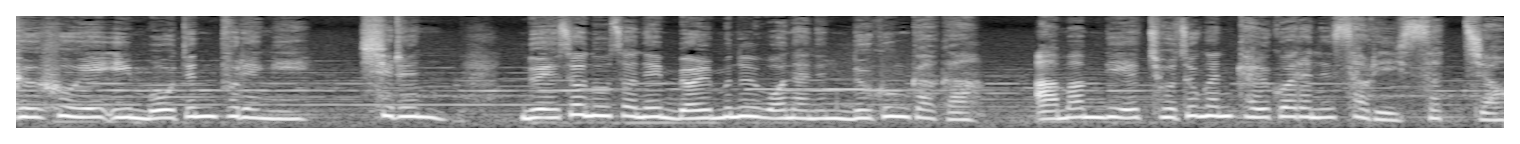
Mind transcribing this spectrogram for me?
그 후에 이 모든 불행이 실은 뇌전오전의 멸문을 원하는 누군가가 암암리의 조종한 결과라는 설이 있었죠.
